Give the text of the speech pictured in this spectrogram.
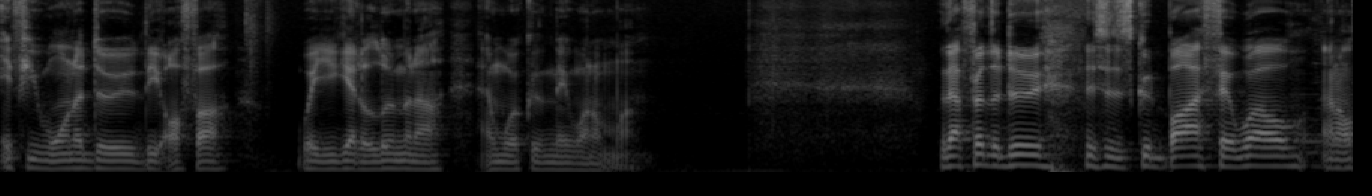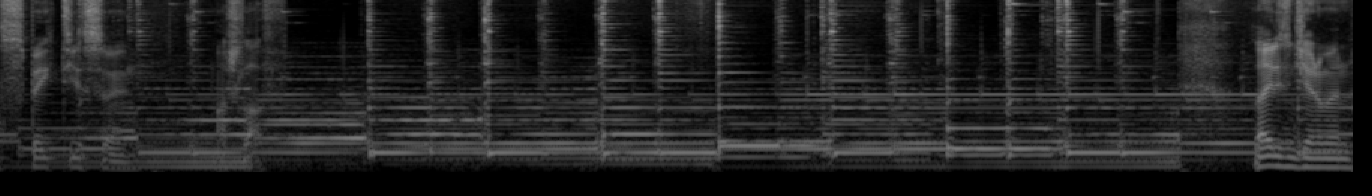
if you want to do the offer where you get Ilumina and work with me one on one. Without further ado, this is goodbye, farewell, and I'll speak to you soon. Much love. Ladies and gentlemen,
